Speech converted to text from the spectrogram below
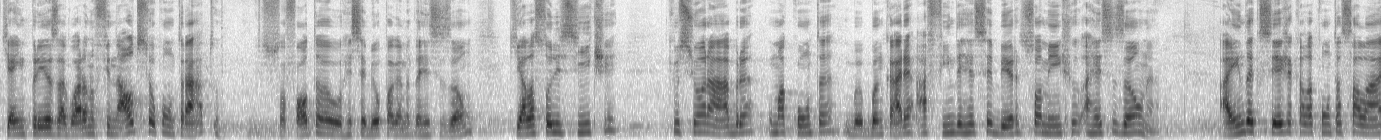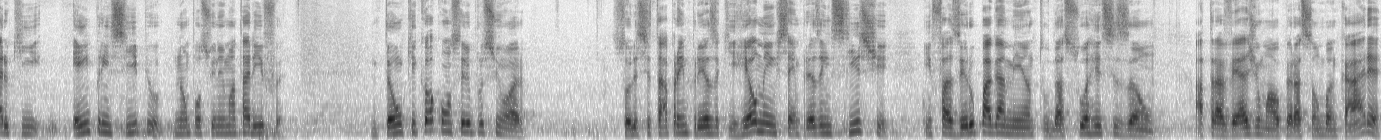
que a empresa agora no final do seu contrato, só falta receber o pagamento da rescisão, que ela solicite que o senhor abra uma conta bancária a fim de receber somente a rescisão, né? Ainda que seja aquela conta salário, que em princípio não possui nenhuma tarifa. Então, o que, que eu aconselho para o senhor? Solicitar para a empresa que realmente, se a empresa insiste em fazer o pagamento da sua rescisão através de uma operação bancária,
